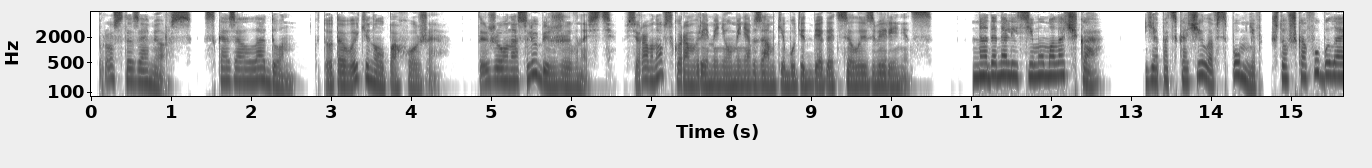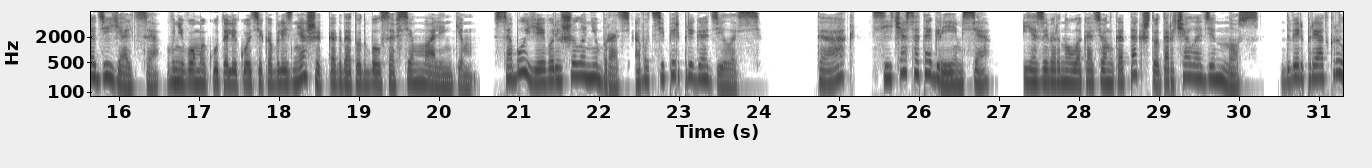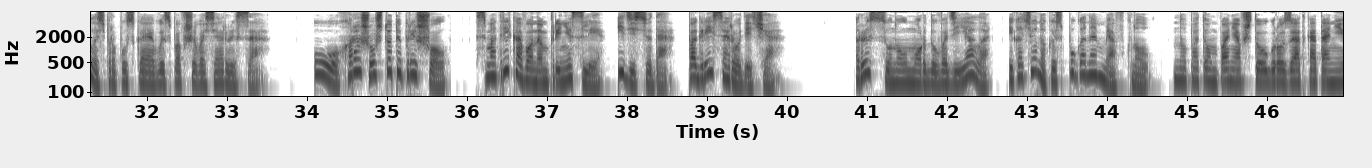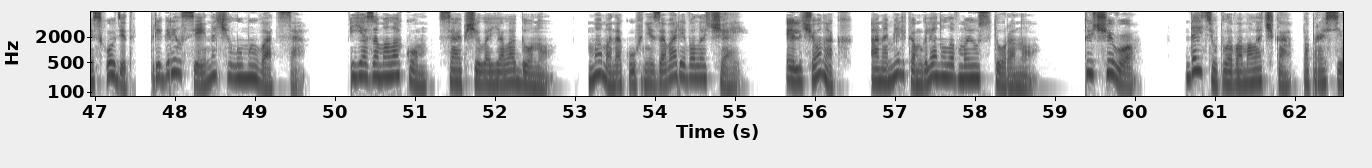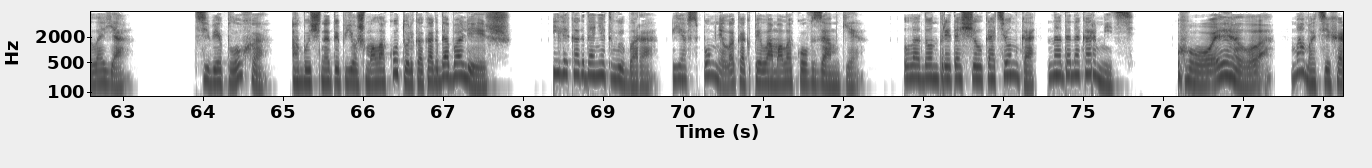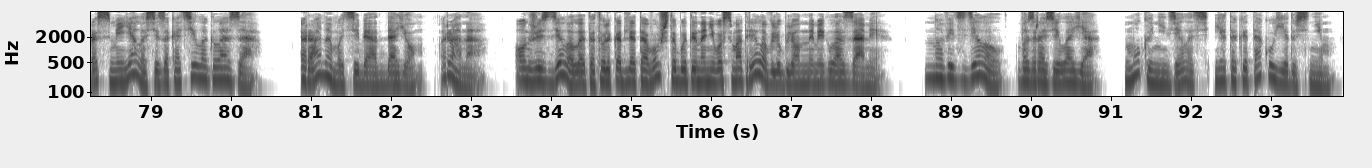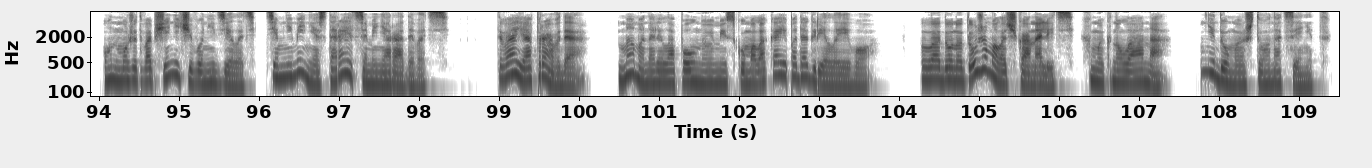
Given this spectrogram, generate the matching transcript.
«Просто замерз, сказал Ладон. «Кто-то выкинул, похоже». Ты же у нас любишь живность. Все равно в скором времени у меня в замке будет бегать целый зверинец. Надо налить ему молочка. Я подскочила, вспомнив, что в шкафу было одеяльце. В него мы кутали котика-близняшек, когда тот был совсем маленьким. С собой я его решила не брать, а вот теперь пригодилось. Так, сейчас отогреемся. Я завернула котенка так, что торчал один нос. Дверь приоткрылась, пропуская выспавшегося рыса. «О, хорошо, что ты пришел. Смотри, кого нам принесли. Иди сюда, погрей сородича». Рыс сунул морду в одеяло, и котенок испуганно мявкнул. Но потом, поняв, что угрозы от кота не исходит, пригрелся и начал умываться. «Я за молоком», — сообщила я Ладону. Мама на кухне заваривала чай. «Эльчонок?» Она мельком глянула в мою сторону. «Ты чего?» «Дай теплого молочка», — попросила я. «Тебе плохо? Обычно ты пьешь молоко только когда болеешь». «Или когда нет выбора. Я вспомнила, как пила молоко в замке. Ладон притащил котенка, надо накормить». «О, Элла!» Мама тихо рассмеялась и закатила глаза. «Рано мы тебя отдаем, рано. Он же сделал это только для того, чтобы ты на него смотрела влюбленными глазами». «Но ведь сделал», — возразила я. Мог и не делать, я так и так уеду с ним. Он может вообще ничего не делать, тем не менее старается меня радовать. Твоя правда. Мама налила полную миску молока и подогрела его. «Ладону тоже молочка налить?» — хмыкнула она. «Не думаю, что он оценит».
